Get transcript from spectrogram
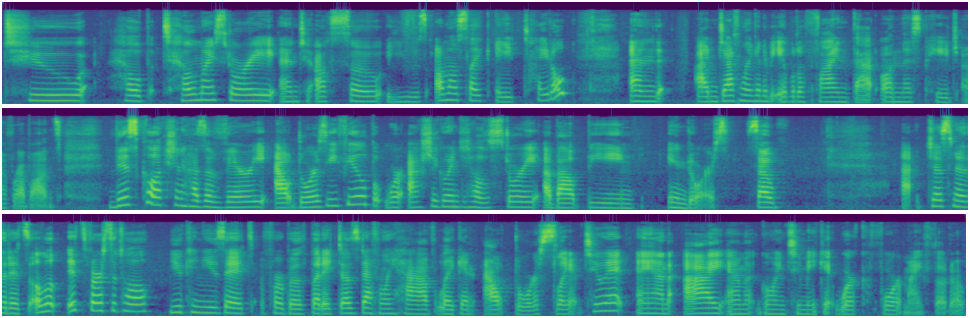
to help tell my story and to also use almost like a title. And I'm definitely going to be able to find that on this page of rub-ons. This collection has a very outdoorsy feel, but we're actually going to tell the story about being indoors. So uh, just know that it's a little, it's versatile. You can use it for both, but it does definitely have like an outdoor slant to it, and I am going to make it work for my photo.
